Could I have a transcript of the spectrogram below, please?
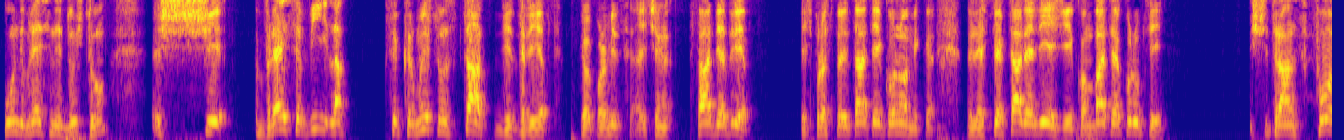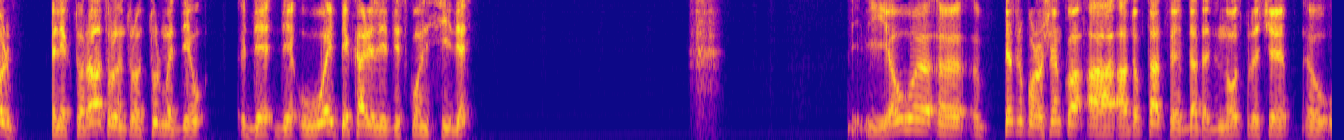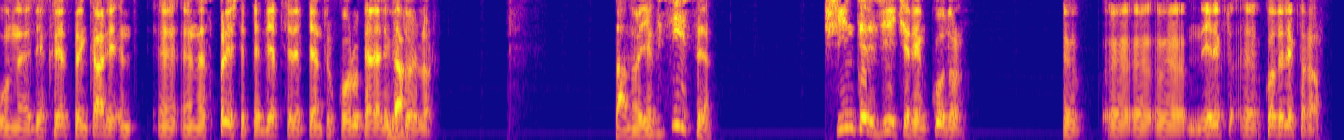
unde vrei să ne duci tu și vrei să vii la, să cârmești un stat de drept, că îl promiți aici, un stat de drept, deci prosperitate economică, respectarea legii, combaterea corupției și transformi electoratul într-o turmă de, de, de oi pe care le desconsideri, Eu, uh, Petru Poroșenko a adoptat pe data de 19 un decret prin care înăsprește pedepsele pentru coruperea alegătorilor. Da. La noi există și interzicere în codul, codul electoral.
